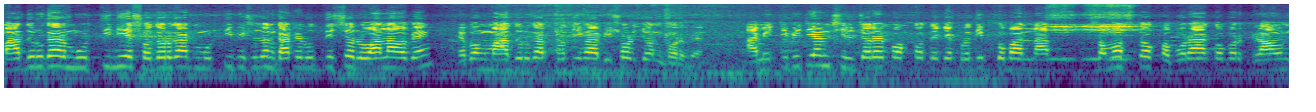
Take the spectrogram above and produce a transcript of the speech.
মা দুর্গার মূর্তি নিয়ে সদরঘাট মূর্তি বিসর্জন ঘাটের উদ্দেশ্যে রওনা হবেন এবং মা দুর্গার প্রতিমা বিসর্জন করবেন। আমি টিভিটিয়ান শিলচরের পক্ষ থেকে প্রদীপ কুমার নাথ সমস্ত খবরাখবর গ্রাউন্ড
